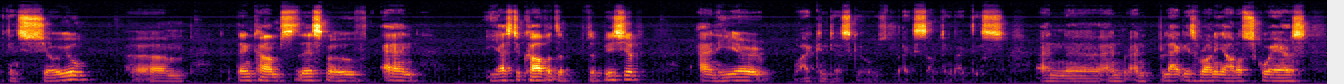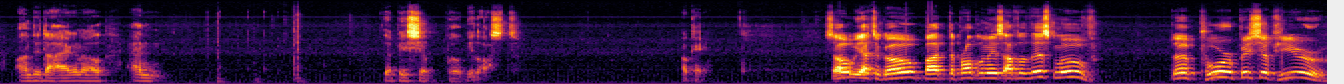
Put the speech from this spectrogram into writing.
we can show you um, then comes this move and he has to cover the, the bishop and here white can just go like something like this. And uh, and and black is running out of squares on the diagonal and the bishop will be lost. Okay. So we have to go, but the problem is after this move, the poor bishop here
